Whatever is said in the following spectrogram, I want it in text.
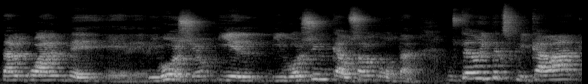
tal cual de, eh, divorcio y el divorcio incausado como tal? Usted ahorita explicaba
